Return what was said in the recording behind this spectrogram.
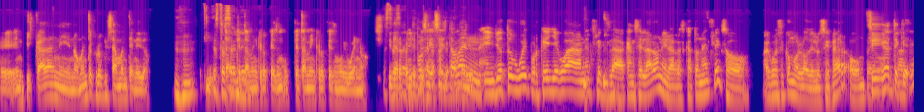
en picada ni en aumento. Creo que se ha mantenido que también creo que es que también creo que es muy bueno. Y de repente por qué si estaba en, en, YouTube, güey? ¿Por qué llegó a Netflix? ¿La cancelaron y la rescató Netflix o algo así como lo de Lucifer o un Fíjate que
